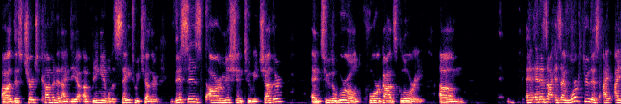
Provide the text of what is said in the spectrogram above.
Uh, this church covenant idea of being able to say to each other, "This is our mission to each other and to the world for God's glory." Um, and, and as I as I worked through this, I, I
